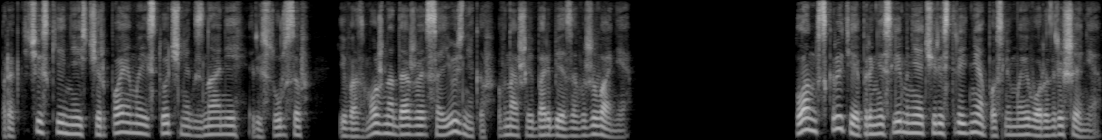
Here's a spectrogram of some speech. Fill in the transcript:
практически неисчерпаемый источник знаний, ресурсов и, возможно, даже союзников в нашей борьбе за выживание. План вскрытия принесли мне через три дня после моего разрешения.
